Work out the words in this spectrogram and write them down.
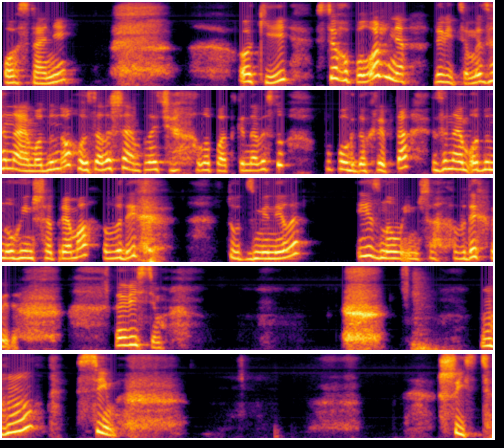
Останній. Окей. З цього положення, дивіться, ми згинаємо одну ногу, залишаємо плечі лопатки на весу, пупок до хребта, згинаємо одну ногу, інша пряма, вдих. Тут змінили. І знову інша. Вдих, видих. Вісім. Угу. Сім. Шість.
